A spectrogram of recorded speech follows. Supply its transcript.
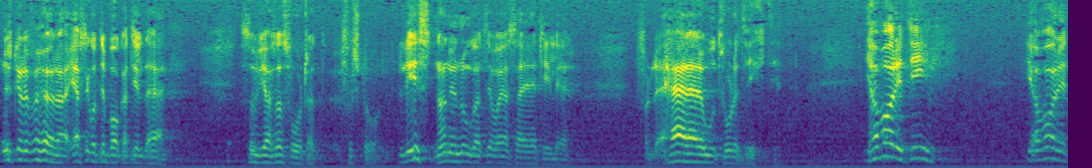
Nu ska du få höra, jag ska gå tillbaka till det här som vi har så svårt att förstå. Lyssna nu noga till vad jag säger till er, för det här är otroligt viktigt. Jag har varit i, jag har varit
